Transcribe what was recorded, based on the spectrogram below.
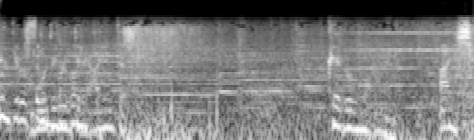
흉기로 쓴 물건이 아닌데 괴로움 없는 안심.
